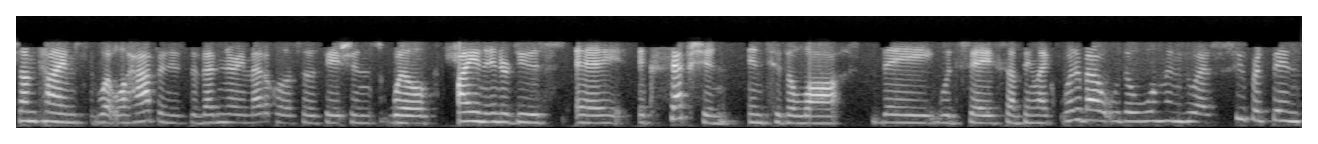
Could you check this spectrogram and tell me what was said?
sometimes what will happen is the veterinary medical associations will try and introduce a exception into the law they would say something like, What about the woman who has super thin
